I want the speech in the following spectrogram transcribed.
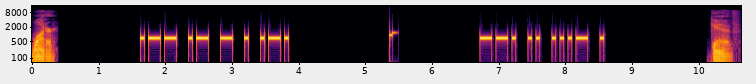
Water. Give.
